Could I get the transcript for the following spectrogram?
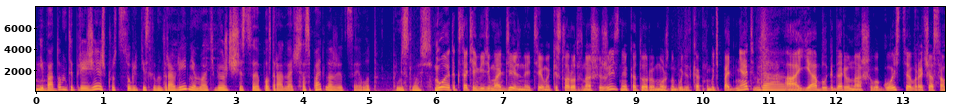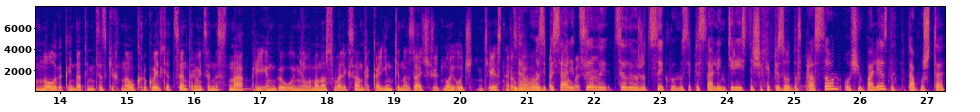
И потом ты приезжаешь просто с углекислым отравлением, а тебе уже через полтора-два часа спать ложиться, и вот понеслось. Ну, это, кстати, видимо, отдельная тема кислород в нашей жизни, которую можно будет как-нибудь поднять. Да. А я благодарю нашего гостя, врача-сомнолога, кандидата медицинских наук, руководителя Центра медицины сна при МГУ имени Ломоносова Александра Калинкина за очередной очень интересный разговор. Да, мы записали целый, целый уже цикл, мы записали интереснейших эпизодов про сон, очень полезных, потому что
